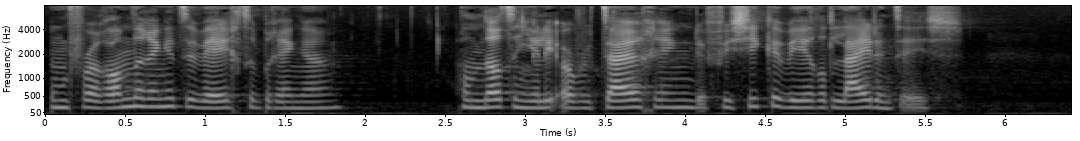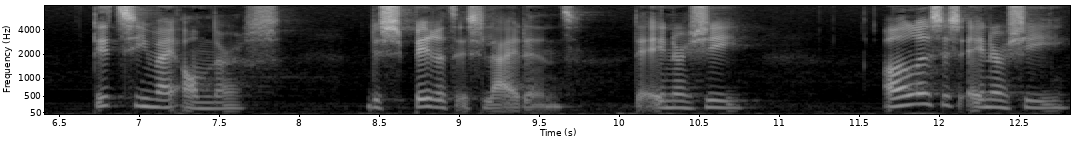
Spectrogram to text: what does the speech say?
om veranderingen teweeg te brengen, omdat in jullie overtuiging de fysieke wereld leidend is. Dit zien wij anders. De spirit is leidend, de energie. Alles is energie.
